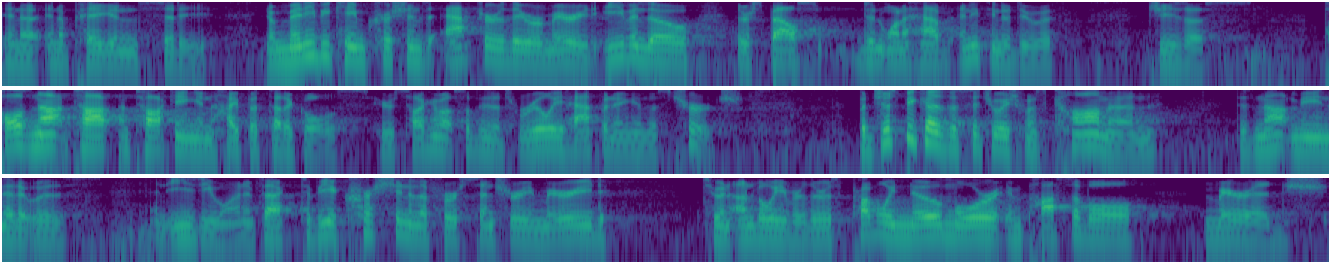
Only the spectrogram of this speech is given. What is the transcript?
in a, in a pagan city. You know, many became Christians after they were married, even though their spouse didn't want to have anything to do with Jesus. Paul's not ta- talking in hypotheticals. He's talking about something that's really happening in this church. But just because the situation was common does not mean that it was an easy one. In fact, to be a Christian in the first century married to an unbeliever, there is probably no more impossible marriage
